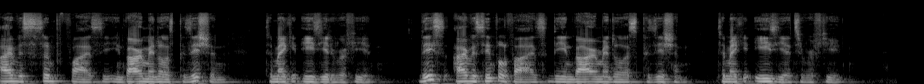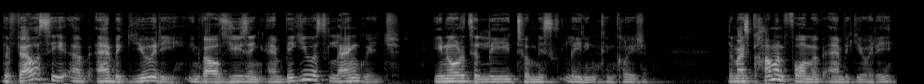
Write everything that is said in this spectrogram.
oversimplifies the environmentalist position to make it easier to refute. This oversimplifies the environmentalist position to make it easier to refute. The fallacy of ambiguity involves using ambiguous language in order to lead to a misleading conclusion. The most common form of ambiguity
